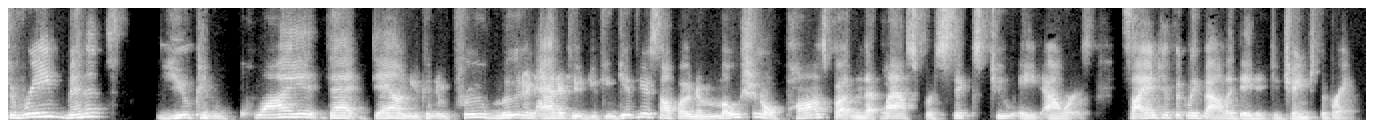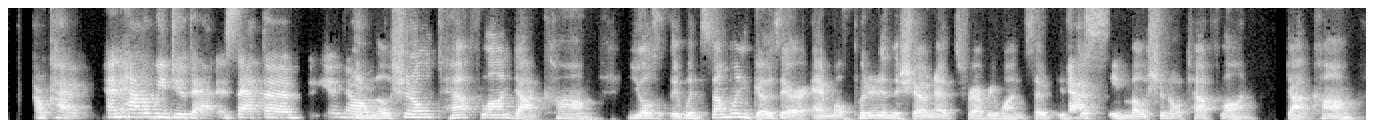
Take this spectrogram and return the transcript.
three minutes, you can quiet that down. You can improve mood and attitude. You can give yourself an emotional pause button that lasts for six to eight hours, scientifically validated to change the brain. Okay. And how do we do that? Is that the, you know, emotionalteflon.com. You'll, when someone goes there, and we'll put it in the show notes for everyone. So it's yes. just emotionalteflon.com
